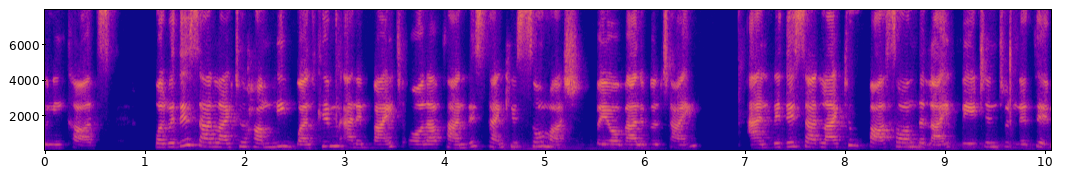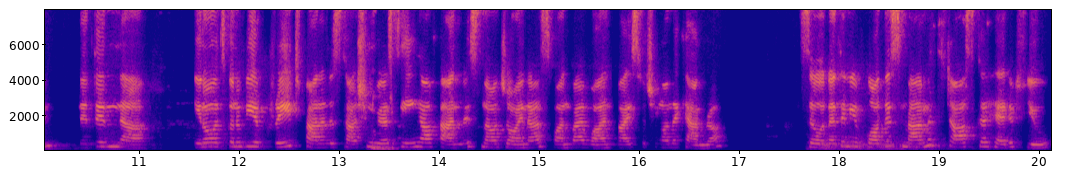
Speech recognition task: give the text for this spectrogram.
Unicards. Well, with this, I'd like to humbly welcome and invite all our panelists. Thank you so much for your valuable time. And with this, I'd like to pass on the live baton to Nitin. Nitin, uh, you know, it's going to be a great panel discussion. We are seeing our panelists now join us one by one by switching on the camera. So Nitin, you've got this mammoth task ahead of you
